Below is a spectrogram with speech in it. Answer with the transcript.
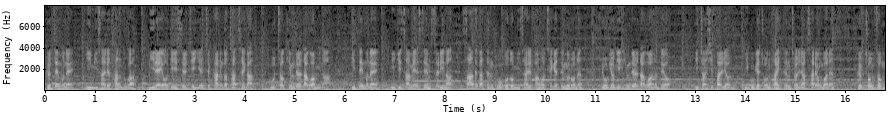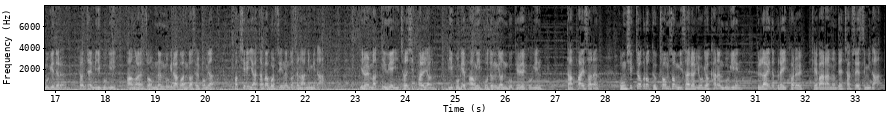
그 때문에 이 미사일의 탄두가 미래에 어디에 있을지 예측하는 것 자체가 무척 힘들다고 합니다. 이 때문에 이지삼의 SM-3나 사드 같은 고고도 미사일 방어 체계 등으로는 요격이 힘들다고 하는데요. 2018년 미국의 존 하이튼 전략 사령관은 극초음속 무기들은 현재 미국이 방어할 수 없는 무기라고 한 것을 보면 확실히 얕잡아 볼 수 있는 것은 아닙니다. 이를 막기 위해 2018년 미국의 방위 고등 연구 계획국인 DARPA에서는 공식적으로 극초음속 미사일을 요격하는 무기인 Glide Breaker를 개발하는 데 착수했습니다.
